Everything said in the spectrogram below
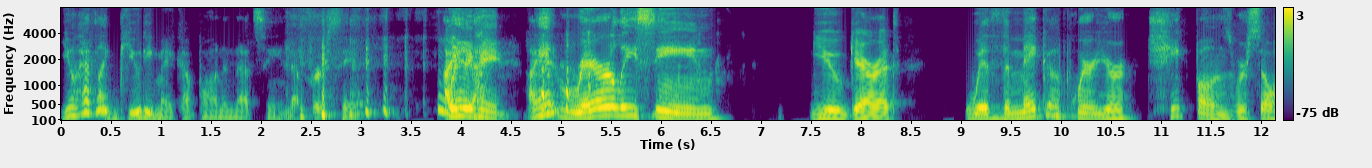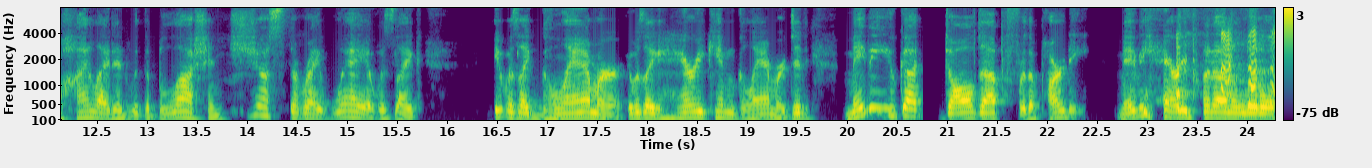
you had like beauty makeup on in that scene, that first scene. what do you I- mean? I had rarely seen you, Garrett, with the makeup where your cheekbones were so highlighted with the blush in just the right way. It was like, it was like glamour. It was like Harry Kim glamour. Did maybe you got dolled up for the party? Maybe Harry put on a little,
